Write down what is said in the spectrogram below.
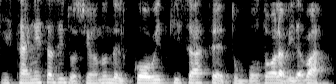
está en esta situación donde el COVID quizás te tumbó toda la vida abajo.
